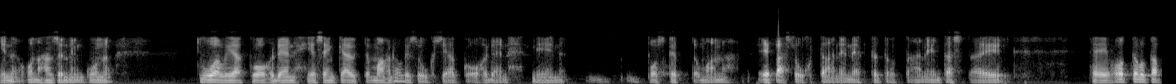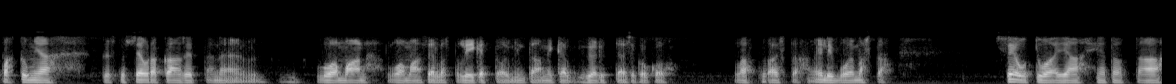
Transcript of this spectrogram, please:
niin onhan se niin kuin tuolia kohden ja sen käyttömahdollisuuksia kohden niin poskettoman epäsuhtainen, että tota, niin tästä ei, ei ottelutapahtumia pysty seurakaan sitten luomaan, luomaan sellaista liiketoimintaa, mikä hyödyttäisi koko lahtelaista elinvoimasta seutua ja, ja tota, ää,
